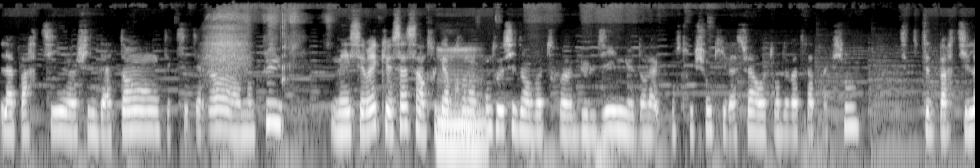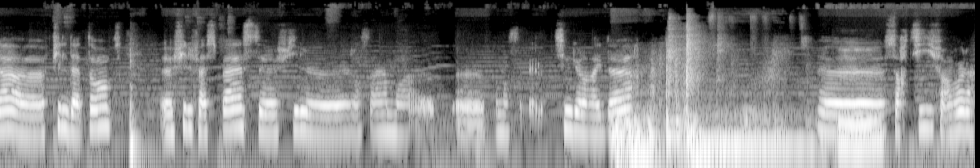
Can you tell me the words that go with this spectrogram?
la partie euh, file d'attente, etc. non plus. Mais c'est vrai que ça, c'est un truc à prendre en compte aussi dans votre building, dans la construction qui va se faire autour de votre attraction. C'est toute cette partie-là, euh, file d'attente, file fast-pass, file, j'en sais rien moi, comment ça s'appelle Single rider, Mhm. sortie, enfin voilà.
